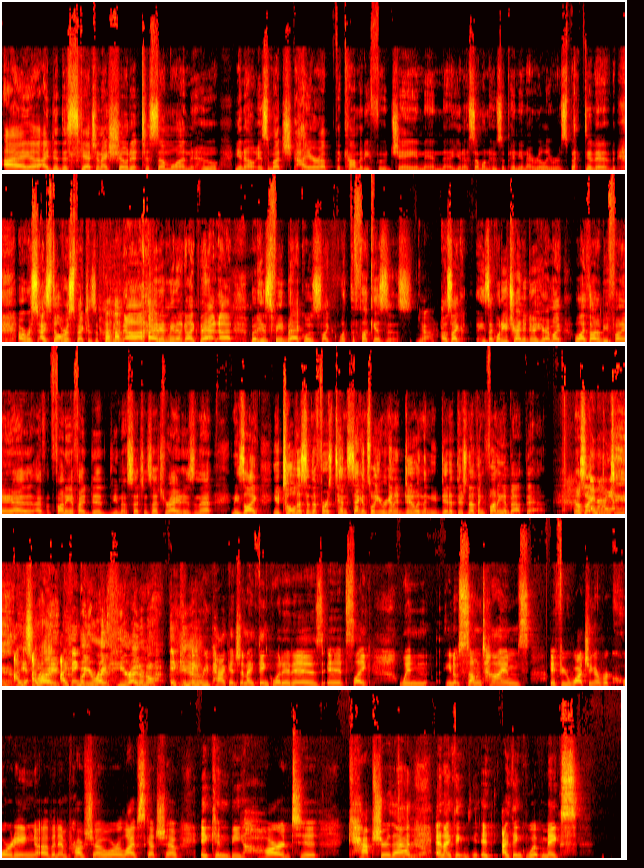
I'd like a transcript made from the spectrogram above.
I uh, I did this sketch and I showed it to someone who you know is much higher up the comedy food chain and uh, you know someone whose opinion I really respected and or res- I still respect his opinion. uh, I didn't mean it like that, uh, but his feedback was like, "What the fuck is this?" Yeah. I was like, he's like, "What are you trying to do here?" I'm like, "Well, I thought it'd be funny, uh, funny if I did, you know, such and such, right? Isn't that?" And he's like, "You told us in the first ten seconds what you were going to do, and then you did it. There's nothing funny about that." And I was like, And I- "Damn, I- he's I- right." I think- but you're right here. I don't know. it can Yeah. be repackaged and i think what it is it's like when you know sometimes if you're watching a recording of an improv show or a live sketch show it can be hard to capture that oh, and i think it i think what makes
